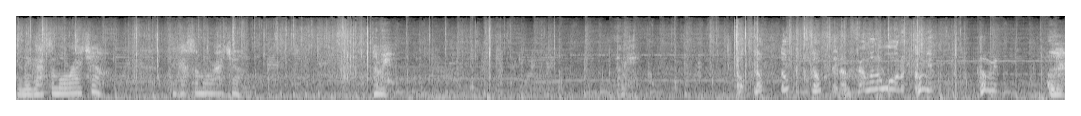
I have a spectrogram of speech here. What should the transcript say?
And they got some more right here. They got some more right here. Come here. Come here. Oh, no, no, no. They done fell in the water. Come here. Come here.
